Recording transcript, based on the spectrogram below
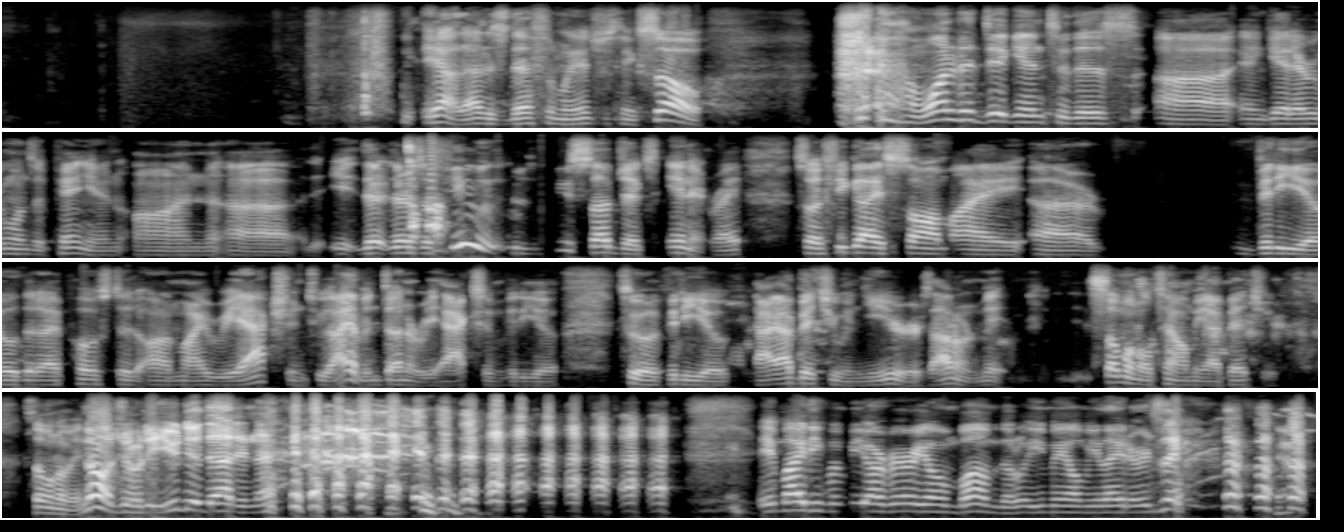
Yeah, that is definitely interesting. So, I wanted to dig into this uh, and get everyone's opinion on. Uh, there, there's a few there's a few subjects in it, right? So, if you guys saw my uh, video that I posted on my reaction to, I haven't done a reaction video to a video. I, I bet you in years. I don't. ma- Someone will tell me. I bet you. Someone will be. No, Joe D, you did that in that. it might even be our very own bum that'll email me later and say.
